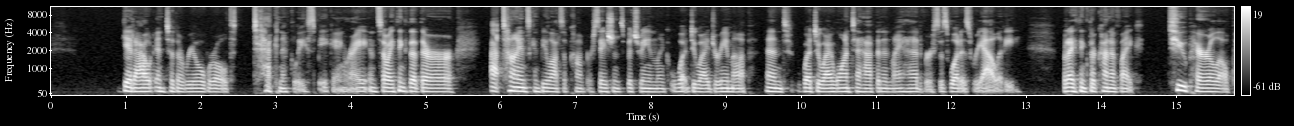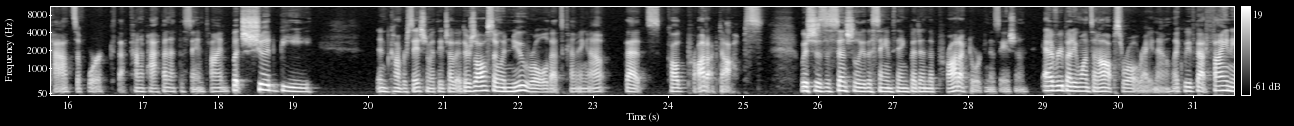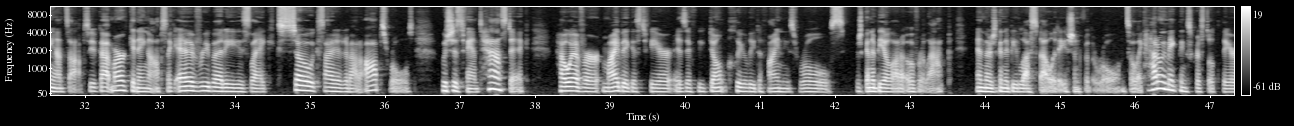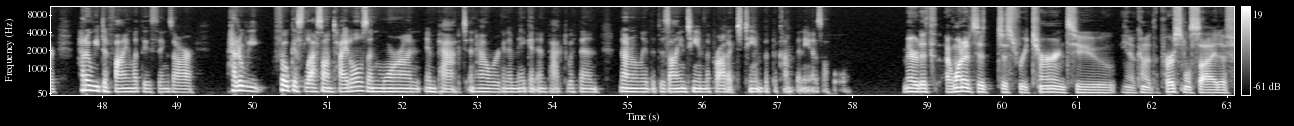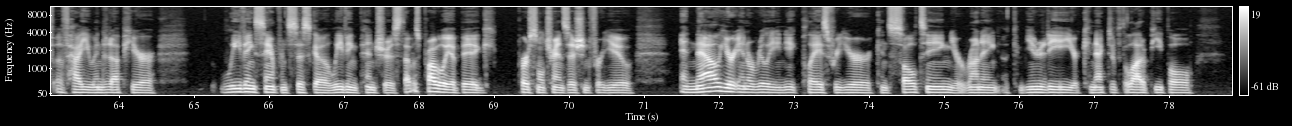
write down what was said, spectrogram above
get out into the real world, technically speaking, right? And so I think that there are at times can be lots of conversations between like what do I dream up and what do I want to happen in my head versus what is reality. But I think they're kind of like two parallel paths of work that kind of happen at the same time, but should be in conversation with each other. There's also a new role that's coming out that's called product ops which is essentially the same thing, but in the product organization. Everybody wants an ops role right now. Like we've got finance ops, we've got marketing ops. Like everybody's like so excited about ops roles, which is fantastic. However, my biggest fear is if we don't clearly define these roles, there's going to be a lot of overlap and there's going to be less validation for the role. And so, like, how do we make things crystal clear? How do we define what these things are? How do we focus less on titles and more on impact and how we're going to make an impact within not only the design team, the product team, but the company as a whole? Meredith, I wanted to just return to, you know, kind of the personal side of, of how you ended up here, leaving San Francisco, leaving Pinterest. That was probably a big personal transition for you. And now you're in a really unique place where you're consulting, you're running a community, you're connected with a lot of people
